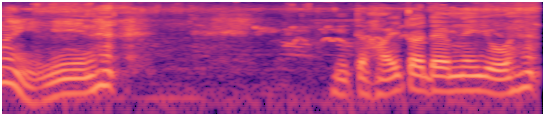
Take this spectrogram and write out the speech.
ไม่มีนะฮะ มีแต่หอยตัวเดิมยังอยู่ฮะ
